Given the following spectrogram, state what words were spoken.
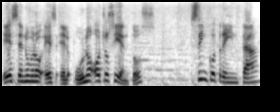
Ese número es el 1 800 530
